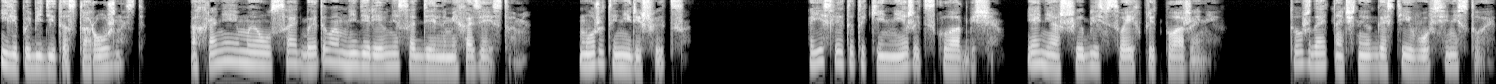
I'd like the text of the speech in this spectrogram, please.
Или победит осторожность? Охраняемая усадьба — это вам не деревня с отдельными хозяйствами. Может и не решиться. А если это таки нежить с кладбища, и они ошиблись в своих предположениях, то ждать ночных гостей вовсе не стоит.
